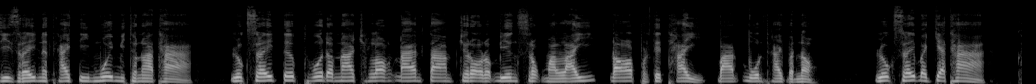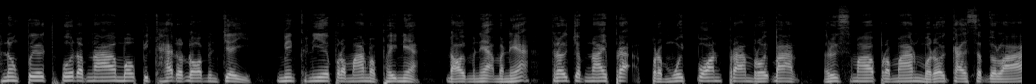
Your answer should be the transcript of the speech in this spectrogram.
សីស្រីនៅថ្ងៃទី1មិថុនាថាលោកស្រីទើបធ្វើដំណើរឆ្លងដែនតាមច្រករបៀងស្រុកម៉ាឡៃដល់ប្រទេសថៃ បាន4ថ្ងៃប៉ុណ្ណោះលោកស្រីបញ្ជាក់ថាក្នុងពេលធ្វើដំណើរមកពីខេត្តឧត្តរមានជ័យមានគ្នាប្រមាណ20នាក់ដោយម្នាក់ម្នាក់ត្រូវចំណាយប្រាក់6500បាតឬស្មើប្រមាណ190ដុល្លារ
